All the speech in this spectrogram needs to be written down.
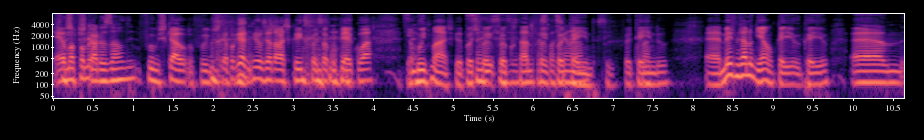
é Foste uma forma, buscar os áudios. fui buscar, fui buscar, porque aquilo já estava escrito, foi só copiar e colar, e é muito mais, que depois Sim, foi, sim, foi sim. cortando, Foi foi, caindo, sim, foi Claro. caindo, Eh, mesmo já no guião, caiu, caiu. Ahm,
